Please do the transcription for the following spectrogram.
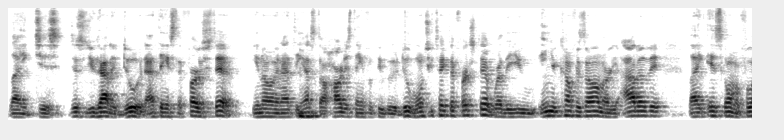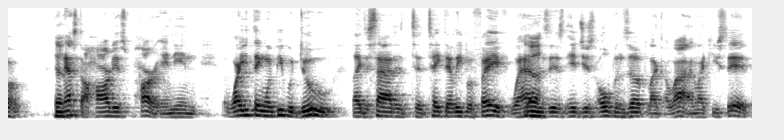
like just just you got to do it. I think it's the first step, you know, and I think that's the hardest thing for people to do. Once you take the first step, whether you in your comfort zone or you're out of it, like it's gonna flow. Yeah. And that's the hardest part. And then why you think when people do like decide to, to take that leap of faith, what happens yeah. is it just opens up like a lot. And like you said,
